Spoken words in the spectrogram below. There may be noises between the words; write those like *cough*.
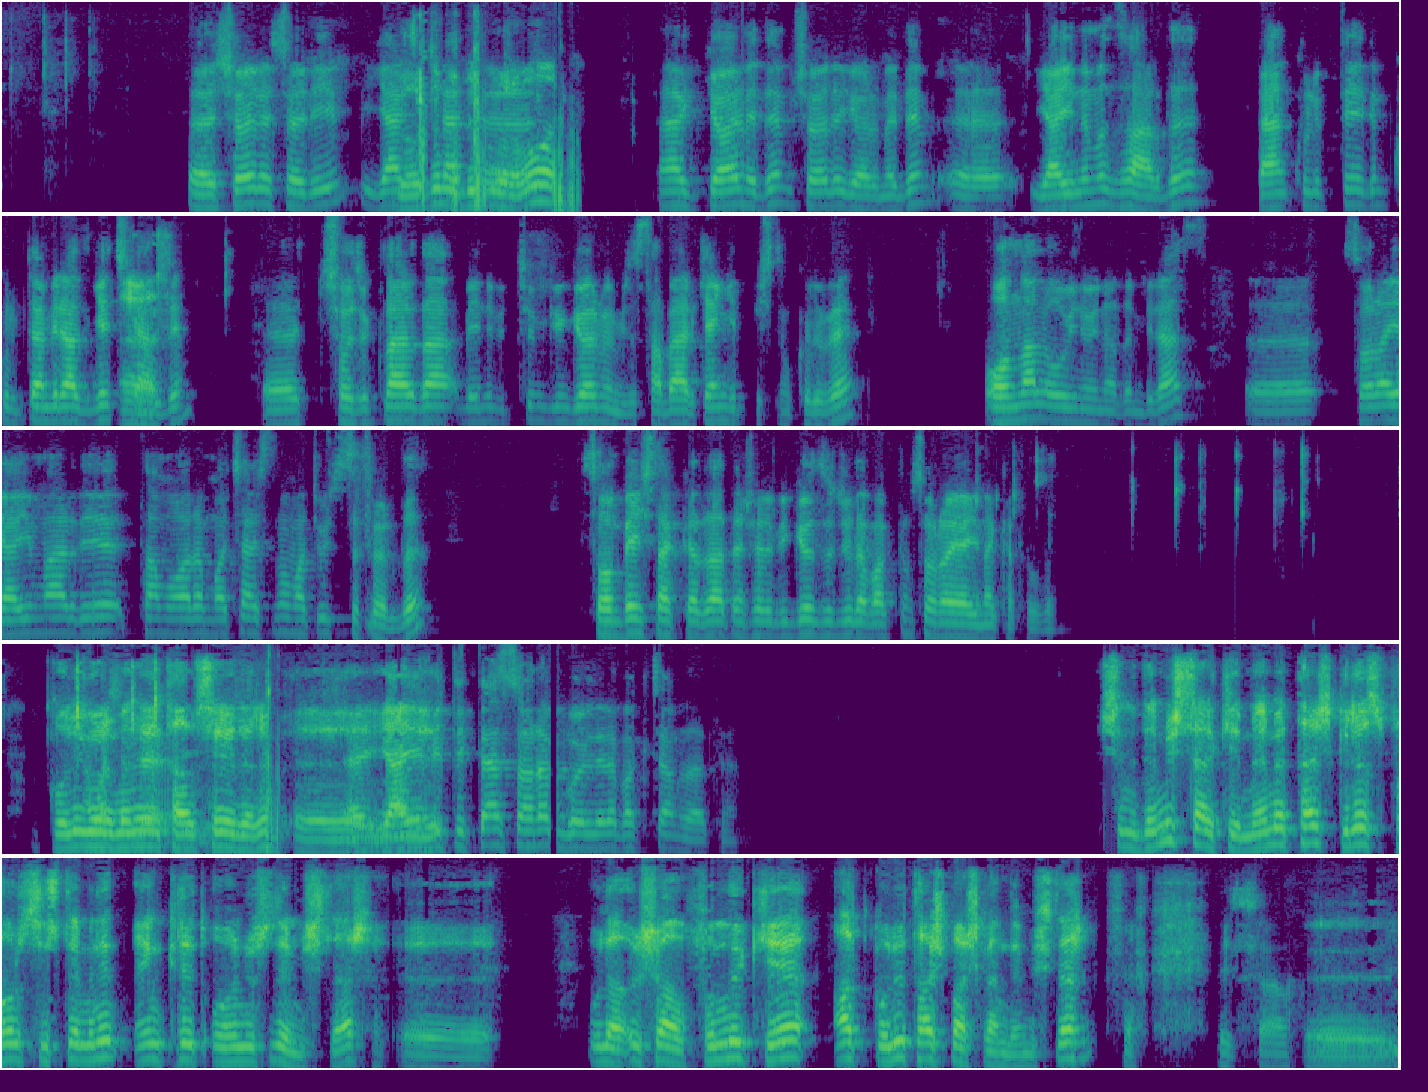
Ee, şöyle söyleyeyim. Gördün Gerçekten mü bilmiyorum e, ama Ha, görmedim. Şöyle görmedim. Ee, yayınımız vardı. Ben kulüpteydim. Kulüpten biraz geç Evet. geldim. Ee, çocuklar da beni bir tüm gün görmemişti. Sabah erken gitmiştim kulübe. Onlarla oyun oynadım biraz. Ee, sonra yayın var diye tam o ara maçı açtım maç 3-0'dı. Son 5 dakika zaten şöyle bir göz ucuyla baktım sonra yayına katıldım. Golü Ama görmeni şimdi- tavsiye ederim. Ee, Ee, yayın yani bittikten sonra gollere bakacağım zaten. şimdi demişler ki Mehmet Taş Giresunspor sisteminin en kilit oyuncusu demişler. Ee, Ula Işan Fındık ye at golü Taş Başkan demişler. *laughs* İnşallah. Ee,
